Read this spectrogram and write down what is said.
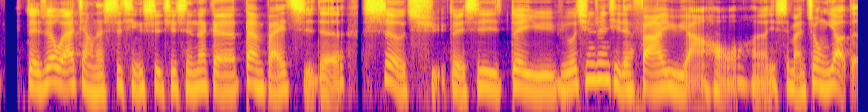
对，所以我要讲的事情是，其实那个蛋白质的摄取，对，是对于比如青春期的发育啊，吼，呃，也是蛮重要的。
